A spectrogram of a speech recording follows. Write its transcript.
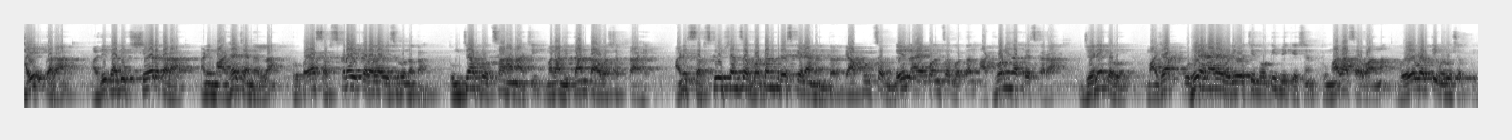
हाईप करा अधिकाधिक शेअर करा आणि माझ्या चॅनलला कृपया सबस्क्राईब करायला विसरू नका. तुमच्या प्रोत्साहनाची मला नितांत आवश्यकता आहे. आणि सबस्क्रिप्शनचं बटन प्रेस केल्यानंतर त्या पुढचं बेल आयकॉनचं बटन आठवणीनं प्रेस करा जेणेकरून माझ्या पुढे येणाऱ्या व्हिडिओची नोटिफिकेशन तुम्हाला सर्वांना वेळेवरती मिळू शकतील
